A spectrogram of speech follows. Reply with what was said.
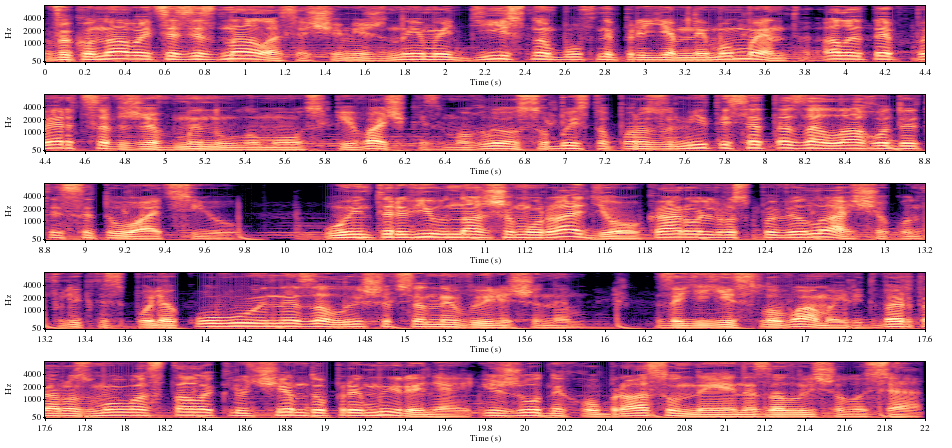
Виконавиця зізналася, що між ними дійсно був неприємний момент, але тепер це вже в минулому. Співачки змогли особисто порозумітися та залагодити ситуацію. У інтерв'ю нашому радіо Кароль розповіла, що конфлікт із Поляковою не залишився невирішеним. За її словами, відверта розмова стала ключем до примирення, і жодних образ у неї не залишилося.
